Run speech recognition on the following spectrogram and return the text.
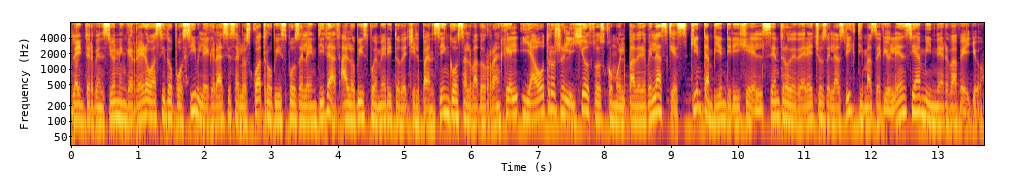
La intervención en Guerrero ha sido posible gracias a los cuatro obispos de la entidad, al obispo emérito de Chilpancingo, Salvador Rangel, y a otros religiosos como el padre Velázquez, quien también dirige el Centro de Derechos de las Víctimas de Violencia Minerva Bello.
